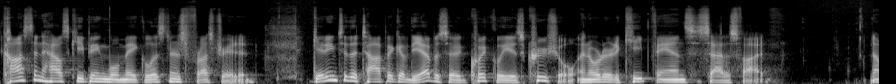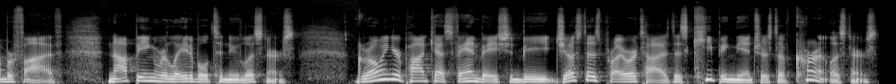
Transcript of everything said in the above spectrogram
Constant housekeeping will make listeners frustrated. Getting to the topic of the episode quickly is crucial in order to keep fans satisfied. Number five, not being relatable to new listeners. Growing your podcast fan base should be just as prioritized as keeping the interest of current listeners.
